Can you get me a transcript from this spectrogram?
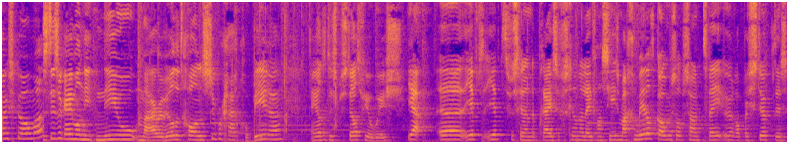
Langskomen. Dus het is ook helemaal niet nieuw, maar we wilden het gewoon super graag proberen. En je had het dus besteld via Wish. Ja, eh, je, hebt, je hebt verschillende prijzen, verschillende leveranciers. Maar gemiddeld komen ze op zo'n 2 euro per stuk. Dus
